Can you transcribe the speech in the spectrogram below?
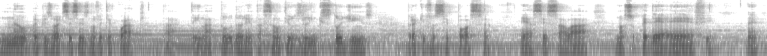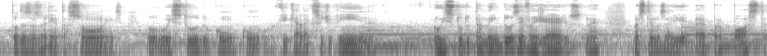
no episódio 694, tá? Tem lá toda a orientação, tem os links todinhos para que você possa é, acessar lá nosso PDF, né? Todas as orientações, o, o estudo com, com o que é Alexo Divina, o estudo também dos evangelhos, né? Nós temos aí a é, proposta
